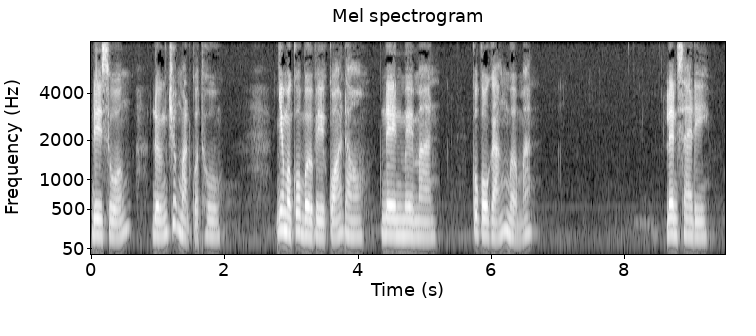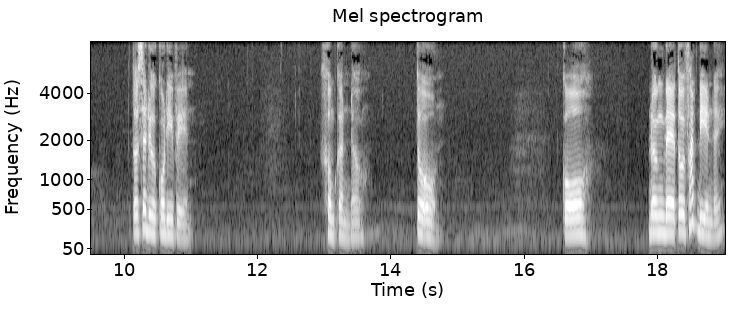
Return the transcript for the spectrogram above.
Đi xuống, Đứng trước mặt của Thu. Nhưng mà cô bởi vì quá đau, Nên mê man. Cô cố gắng mở mắt. Lên xe đi. Tôi sẽ đưa cô đi viện. Không cần đâu. Tôi ổn. Cô, Đừng để tôi phát điên đấy.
